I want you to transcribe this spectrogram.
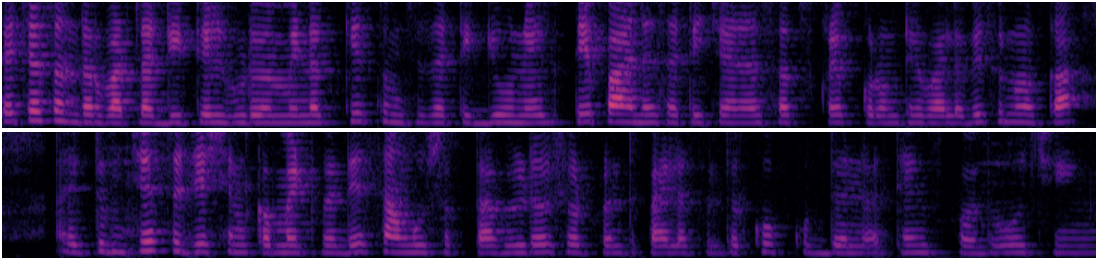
त्याच्या संदर्भातला डिटेल व्हिडिओ मी नक्कीच तुमच्यासाठी घेऊन येईल. ते पाहण्यासाठी चॅनल सबस्क्राईब करून ठेवायला विसरू नका. आणि तुमचे सजेशन कमेंटमध्ये सांगू शकता. व्हिडिओ शॉर्टपर्यंत पाहिला असेल तर खूप खूप धन्यवाद. थँक्स फॉर वॉचिंग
